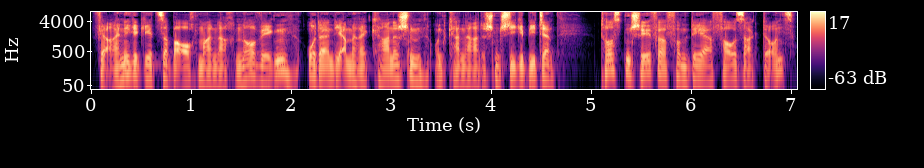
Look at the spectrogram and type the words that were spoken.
Für einige geht's aber auch mal nach Norwegen oder in die amerikanischen und kanadischen Skigebiete. Thorsten Schäfer vom DAV sagte uns,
